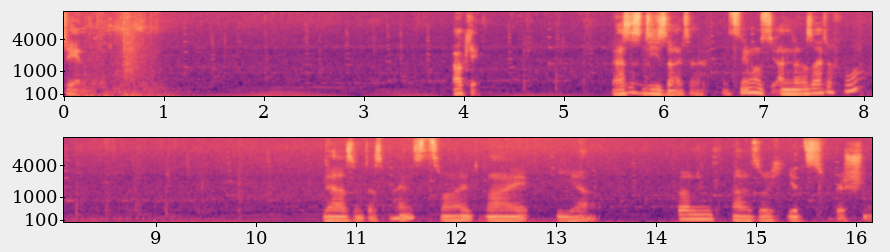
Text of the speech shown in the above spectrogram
den. Okay. Das ist die Seite. Jetzt nehmen wir uns die andere Seite vor. Da sind das 1, 2, 3, 4, 5. Also hier zwischen.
